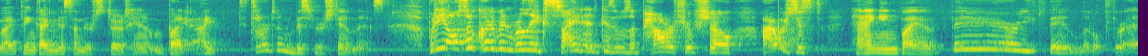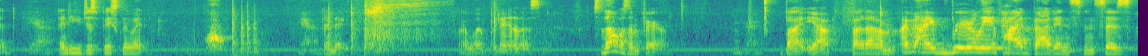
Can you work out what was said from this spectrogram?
I think I misunderstood him. But Yeah. I, it's hard to misunderstand this. But he also could have been really excited because it was a power trip show. I was just hanging by a very thin little thread. Yeah. And he just basically went, yeah. and it, I went bananas. So that was unfair. Okay. But yeah, but um, I, I rarely have had bad instances.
